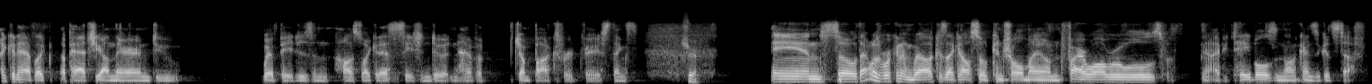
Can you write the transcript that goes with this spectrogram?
I could have like Apache on there and do web pages, and also I could SSH and do it and have a jump box for various things. Sure. And so that was working well because I could also control my own firewall rules with you know, IP tables and all kinds of good stuff.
